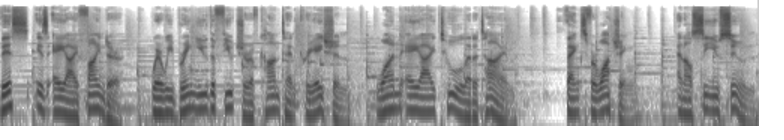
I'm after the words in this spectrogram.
This is AI Finder, where we bring you the future of content creation, one AI tool at a time. Thanks for watching, and I'll see you soon.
